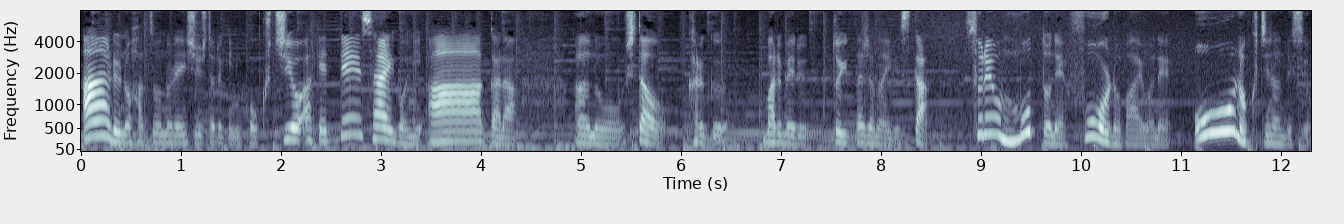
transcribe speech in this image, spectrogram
R の発音の練習した時にこう口を開けて最後に「あ」からあの舌を軽く丸めると言ったじゃないですかそれをもっとね4の場合はね「O」の口なんですよ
